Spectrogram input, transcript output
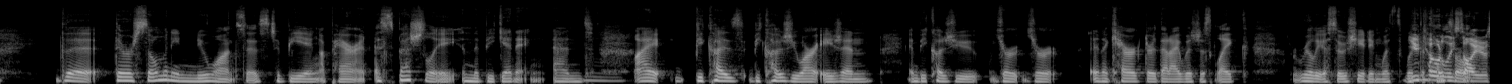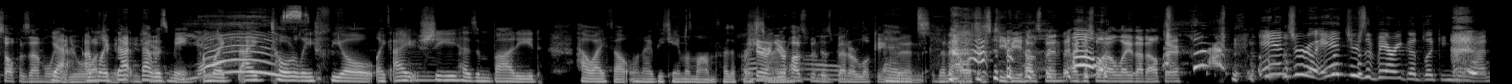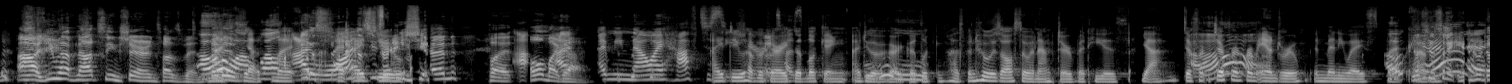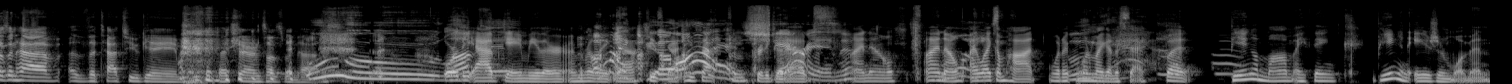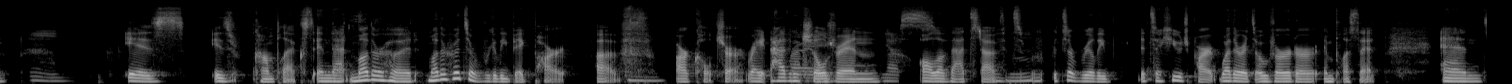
The there are so many nuances to being a parent, especially in the beginning. And Mm. I because because you are Asian and because you you're you're in a character that I was just like really associating with with you totally cultural- saw yourself as Emily yeah when you were i'm watching like it, that that was me i'm like i totally feel like i Mm. she has embodied how i felt when i became a mom for the first Sharon, time Sharon, your husband is better looking than than Alice's TV husband. I just want to lay that out there. Andrew, Andrew's a very good looking man. Ah, you have not seen Sharon's husband. Oh, It is Yes, well, my- I a want I to do. see. skin, but I- oh my god. I mean, now I have to. I see do have a very husband. good looking. I do have a very good looking husband who is also an actor, but he is yeah different different from Oh. Andrew in many ways. But Let's just say Andrew doesn't have uh, the tattoo game that Sharon's husband has. Ooh, or the ab it. game either. I'm really Oh yeah. He's got he's got some God, pretty good abs. I know. I know. I like him hot. What what am I gonna say? But being a mom, I think being an Asian woman Mm. is is complex in that motherhood motherhood's a really big part of Mm. our culture right having Right. children Yes. all of that stuff it's Mhm. it's a really it's a huge part whether it's overt or implicit and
